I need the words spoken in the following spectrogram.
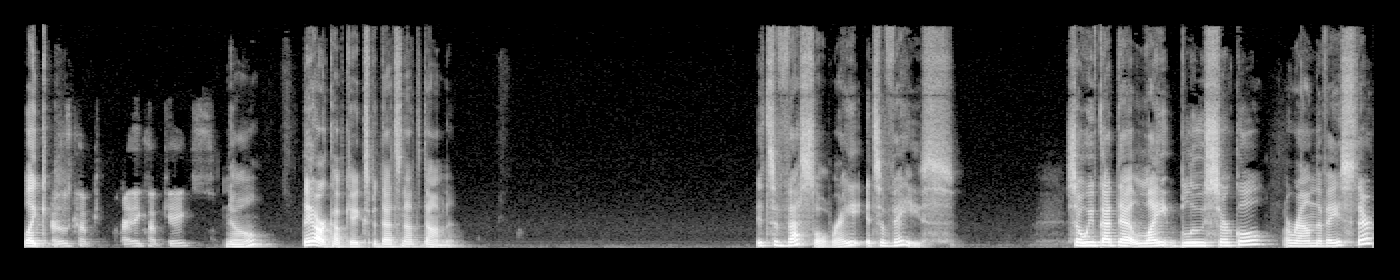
Like Are those cup? Are they cupcakes? no, they are cupcakes, but that's not the dominant. It's a vessel, right? It's a vase. So we've got that light blue circle around the vase there.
